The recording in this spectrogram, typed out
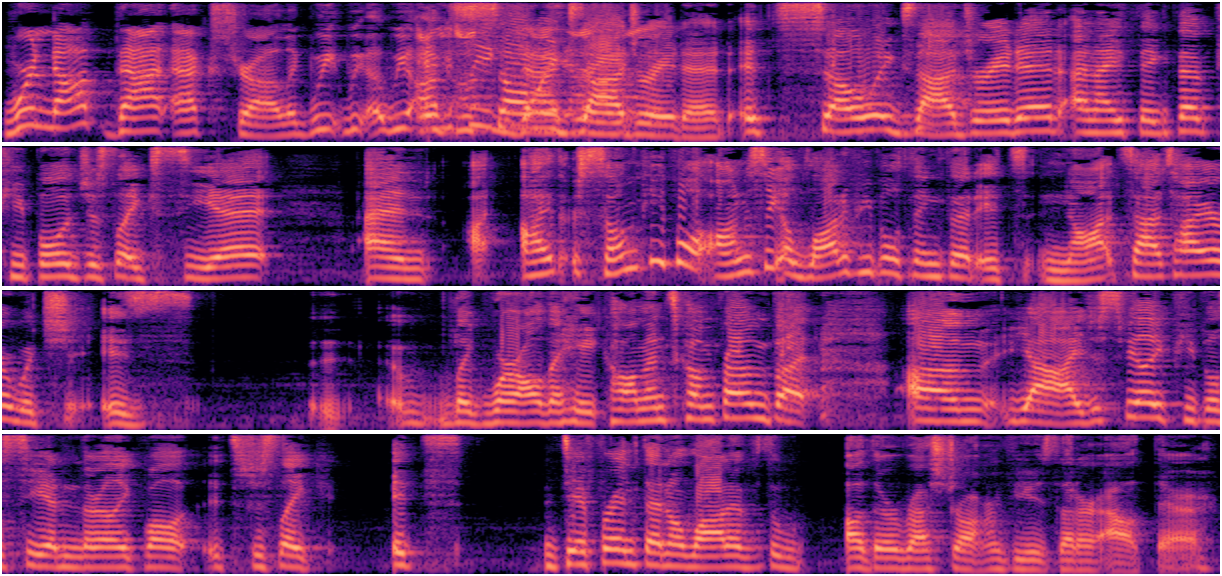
we're not that extra. Like we we, we obviously It's so exaggerate. exaggerated. It's so exaggerated. And I think that people just like see it and I, either some people, honestly, a lot of people think that it's not satire, which is uh, like where all the hate comments come from. But, um, yeah, I just feel like people see it and they're like, well, it's just like, it's different than a lot of the other restaurant reviews that are out there.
